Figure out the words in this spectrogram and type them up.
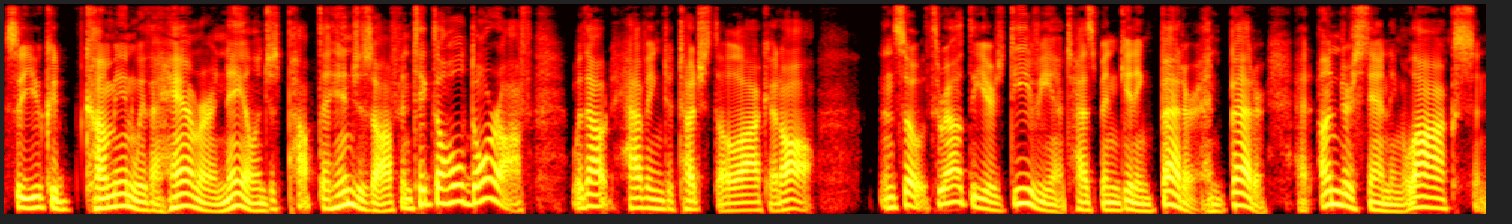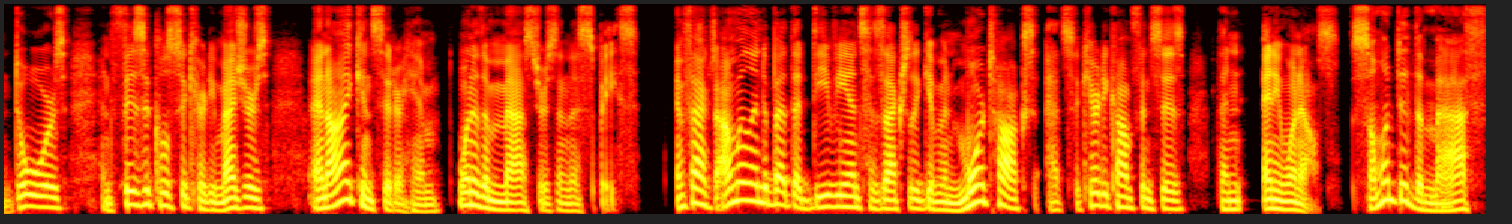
So you could come in with a hammer and nail and just pop the hinges off and take the whole door off without having to touch the lock at all. And so throughout the years, Deviant has been getting better and better at understanding locks and doors and physical security measures, and I consider him one of the masters in this space. In fact, I'm willing to bet that Deviant has actually given more talks at security conferences than anyone else. Someone did the math,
